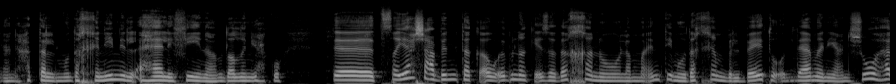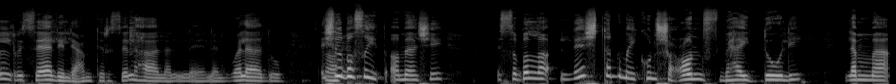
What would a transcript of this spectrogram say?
يعني حتى المدخنين الأهالي فينا بضلن يحكوا تصيحش على بنتك أو ابنك إذا دخنوا لما انت مدخن بالبيت وقداما يعني شو هالرسالة اللي عم ترسلها لل... للولد و... إيش البسيط آه ماشي. هسه بالله ليش تنو ما يكونش عنف بهاي الدولة؟ لما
